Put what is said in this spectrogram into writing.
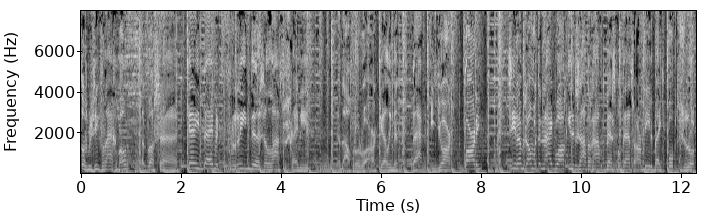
dat was muziek van eigen bodem. Dat was eh, Kenny B met Vrienden, zijn laatst verschenen hit. En daarvoor horen we R. Kelly met Backyard Party. Zie je hem zo met de Nightwalk. Iedere zaterdagavond het beste van dance, R&B, een beetje pop tussendoor.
